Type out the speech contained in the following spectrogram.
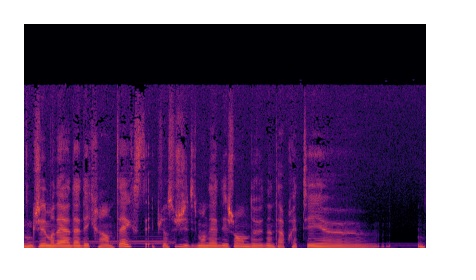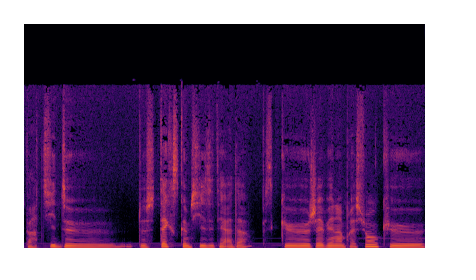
Donc j'ai demandé à Ada d'écrire un texte, et puis ensuite j'ai demandé à des gens d'interpréter euh, une partie de, ce texte comme s'ils étaient Ada, parce que j'avais l'impression que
